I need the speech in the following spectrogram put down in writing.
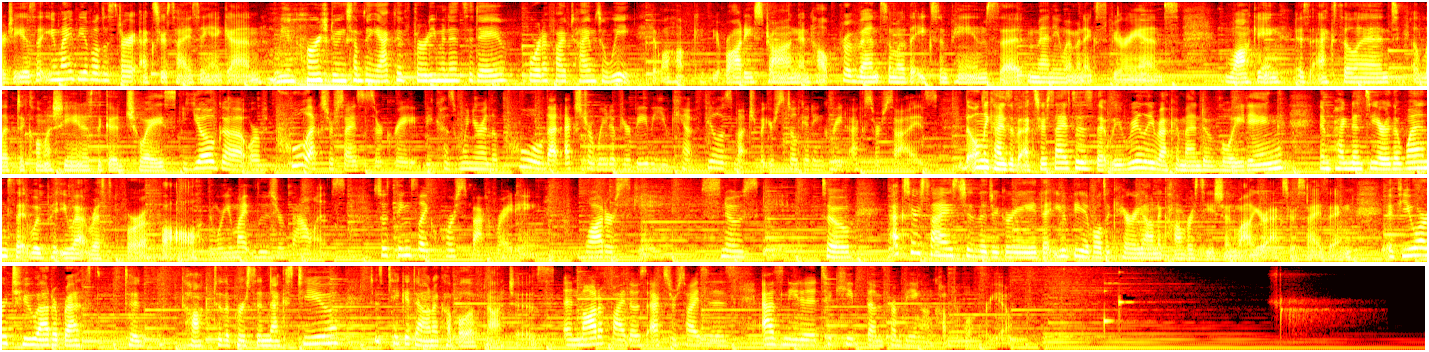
is that you might be able to start exercising again. We encourage doing something active 30 minutes a day, four to five times a week. It will help keep your body strong and help prevent some of the aches and pains that many women experience. Walking is excellent. Elliptical machine is a good choice. Yoga or pool exercises are great because when you're in the pool, that extra weight of your baby, you can't feel as much, but you're still getting great exercise. The only kinds of exercises that we really recommend avoiding in pregnancy are the ones that would put you at risk for a fall. Where you might lose your balance. So things like horseback riding, water skiing, snow skiing. So exercise to the degree that you'd be able to carry on a conversation while you're exercising. If you are too out of breath to talk to the person next to you, just take it down a couple of notches. And modify those exercises as needed to keep them from being uncomfortable.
